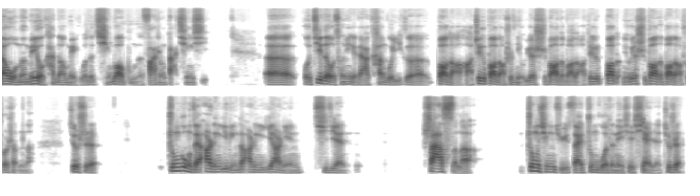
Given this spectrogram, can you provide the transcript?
然后我们没有看到美国的情报部门发生大清洗。呃，我记得我曾经给大家看过一个报道哈，这个报道是《纽约时报》的报道。这个报道，《纽约时报》的报道说什么呢？就是中共在二零一零到二零一二年期间，杀死了中情局在中国的那些线人，就是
